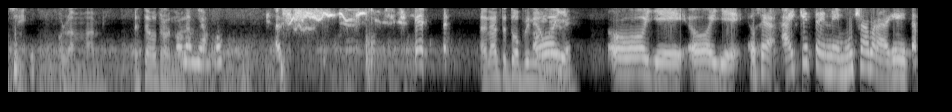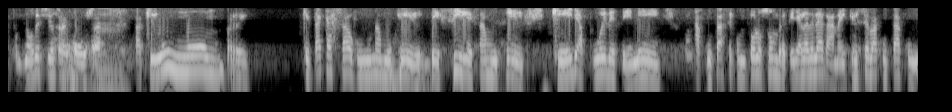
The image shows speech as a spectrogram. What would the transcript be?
Sí. Hola, mami. Esta es otra no. Hola, mi amor. Adelante tu opinión, Oye, oye, oye, o sea, hay que tener mucha bragueta, por no decir otra cosa, para que un hombre que está casado con una mujer, decirle a esa mujer que ella puede tener, acostarse con todos los hombres que ella le dé la gana y que él se va a acostar con,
